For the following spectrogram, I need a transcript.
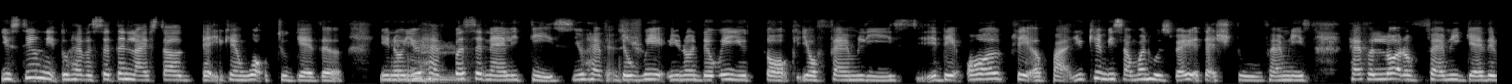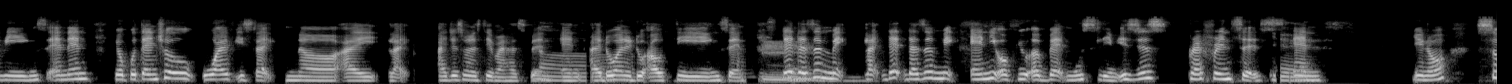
You still need to have a certain lifestyle that you can walk together. You know, you have Mm. personalities. You have That's the true. way, you know, the way you talk, your families, they all play a part. You can be someone who's very attached to families, have a lot of family gatherings, and then your potential wife is like, no, I like I just want to stay with my husband and I don't want to do outings and that Mm. doesn't make like that doesn't make any of you a bad Muslim. It's just preferences and Yes. You know? So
